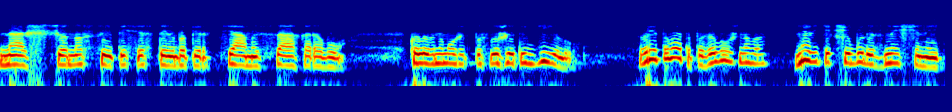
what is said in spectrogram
Нащо носитися з тими папірцями Сахарову, коли вони можуть послужити ділу, врятувати позалужного, навіть якщо буде знищений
